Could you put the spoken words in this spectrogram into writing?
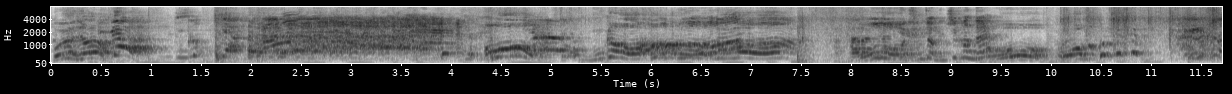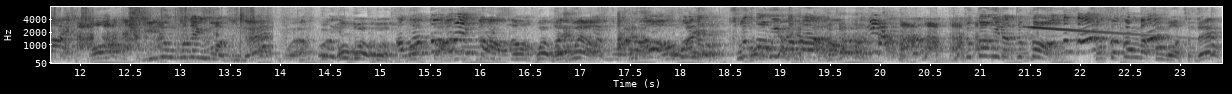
보여줘. 오! 어, 무거워. 무거워. 오 진짜 묵직한데? 오. 오. 어? 이중 포장인 것 같은데? 뭐야? 어 뭐야 뭐야 아, 뭐야, 또 하나 있어. 뭐야 뭐야 뭐야 어? 아니 뚜껑인가 봐 뚜껑이다 뚜껑 소뚜껑 같은 거 같은데? 야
